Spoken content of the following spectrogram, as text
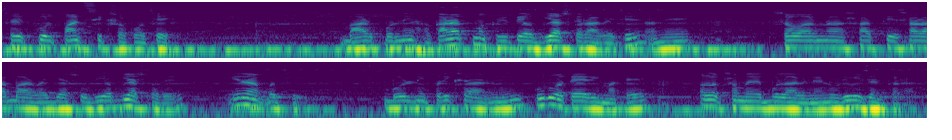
સહિત કુલ પાંચ શિક્ષકો છે. બાળકોને હકારાત્મક રીતે અભ્યાસ કરાવે છે અને સવારના સાતથી સાડા બાર વાગ્યા સુધી અભ્યાસ કરે. એના પછી બોર્ડની પરીક્ષાની પૂર્વ તૈયારી માટે અલગ સમયે બોલાવીને એનું રિવિઝન કરાવે.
